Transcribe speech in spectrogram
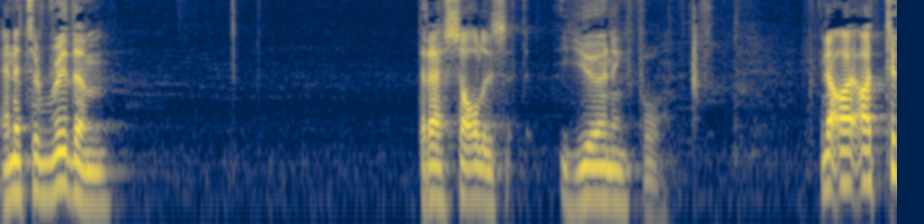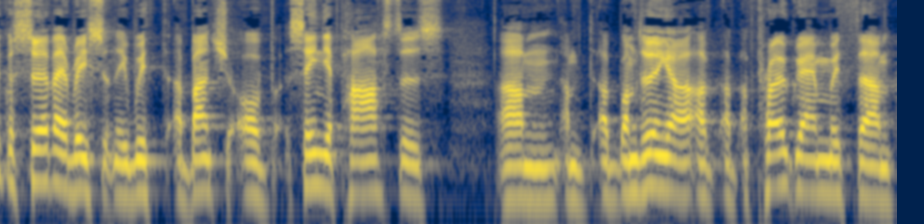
And it's a rhythm that our soul is yearning for. You know, I, I took a survey recently with a bunch of senior pastors um, I'm, I'm, doing a, a, a program with um,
